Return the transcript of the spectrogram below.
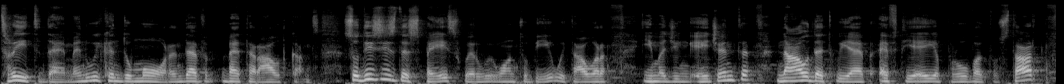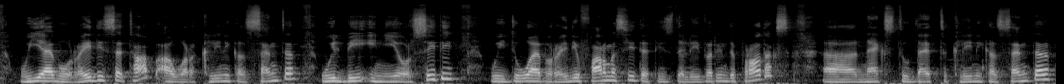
treat them and we can do more and have better outcomes. So this is the space where we want to be with our imaging agent. Now that we have FDA approval to start, we have already set up our clinical center, will be in New York City. We do have a radio pharmacy that is delivering the products uh, next to that clinical center.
